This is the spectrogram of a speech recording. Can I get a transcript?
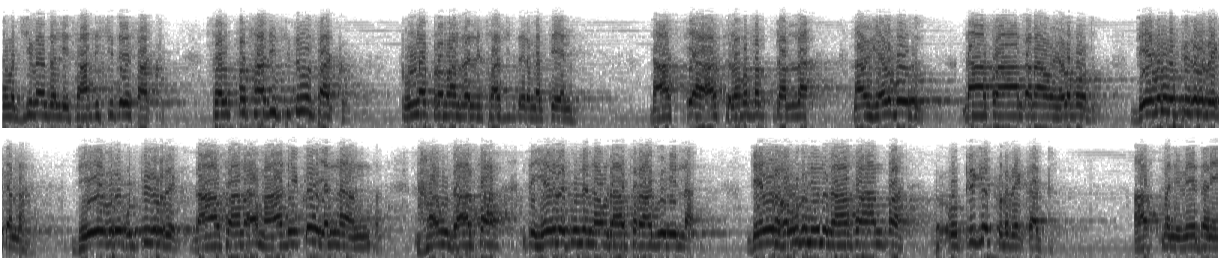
ನಮ್ಮ ಜೀವನದಲ್ಲಿ ಸಾಧಿಸಿದ್ರೆ ಸಾಕು. ಸ್ವಲ್ಪ ಸಾಧಿಸಿದ್ರೂ ಸಾಕು. ಪೂರ್ಣ ಪ್ರಮಾಣದಲ್ಲಿ ಸಾಧಿಸಿದರೆ ಮತ್ತೇನು? ದಾಸ್ಯ ಸುಲಭದಲ್ಲ ನಾವು ಹೇಳ್ಬೋದು. ದಾಸ ಅಂತ ನಾವು ಹೇಳ್ಬೋದು. ದೇವರು ಒಪ್ಪಿಕೊಳ್ಬೇಕಲ್ಲ ದೇವರು ಹುಟ್ಟಿರಬೇಕು ದಾಸನ ಮಾಡಿಕೋ ಎನ್ನ ಅಂತ. ನಾವು ದಾಸ ಅಂತ ಹೇಳಬೇಕು ನಾವು ದಾಸರಾಗುವುದಿಲ್ಲ. ದೇವರು ಹೌದು ನೀನು ದಾಸ ಅಂತ ಒಪ್ಪಿಗೆ ಕೊಡಬೇಕಾದ್ದು. ಆತ್ಮ ನಿವೇದನೆ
